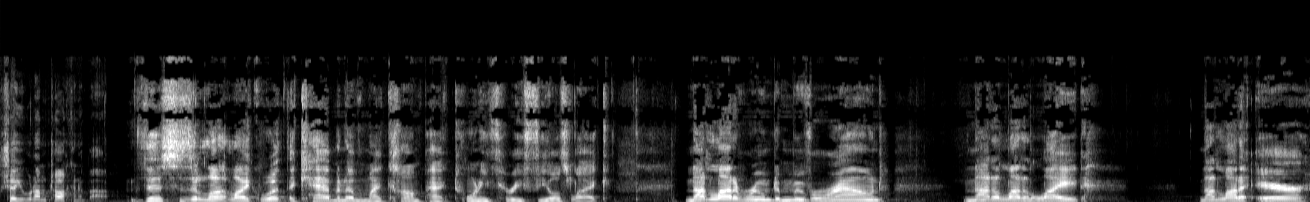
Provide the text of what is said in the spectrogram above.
show you what I'm talking about. This is a lot like what the cabin of my Com Pac 23 feels like. Not a lot of room to move around, not a lot of light, not a lot of air.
